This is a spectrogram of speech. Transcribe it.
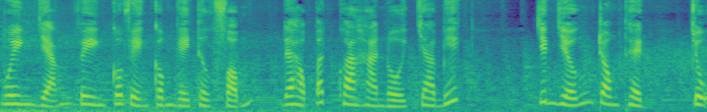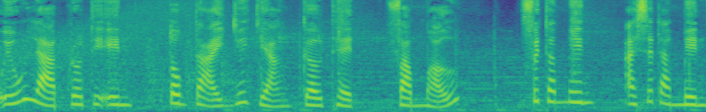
nguyên giảng viên của Viện Công nghệ Thực phẩm, Đại học Bách khoa Hà Nội cho biết, dinh dưỡng trong thịt chủ yếu là protein tồn tại dưới dạng cơ thịt và mỡ. Vitamin, axit amin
